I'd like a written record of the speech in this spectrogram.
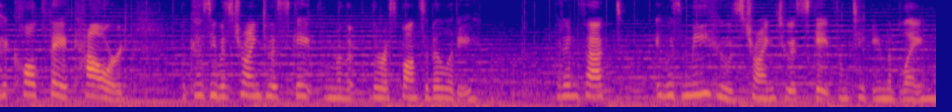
I called Fei a coward because he was trying to escape from the, responsibility. But in fact, it was me who was trying to escape from taking the blame.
